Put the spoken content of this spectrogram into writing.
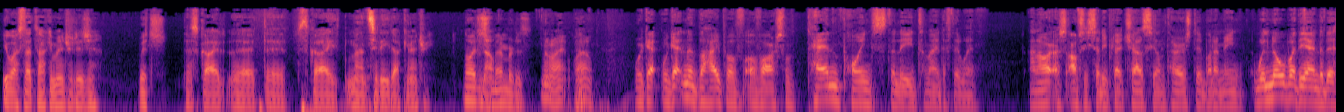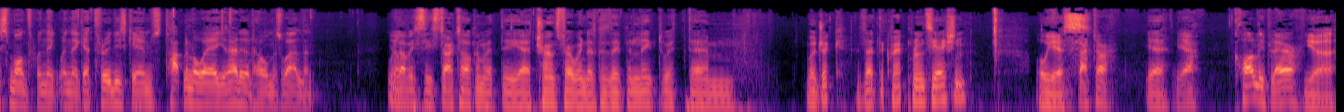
You watched that documentary, did you? which The Sky, the the Sky Man City documentary. no, I just No. remembered it. All right, wow. We're, get, we're getting into the hype of, of Arsenal. 10 points to lead tonight if they win. And Ar- obviously City play Chelsea on Thursday, but I mean, we'll know by the end of this month when they, when they get through these games. Tottenham away, United at home as well then. We'll obviously start talking about the uh, transfer windows because they've been linked with um, Mudryk. Is that the correct pronunciation? Oh yes, Shakhtar. Yeah. Yeah. Quality player. yeah.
